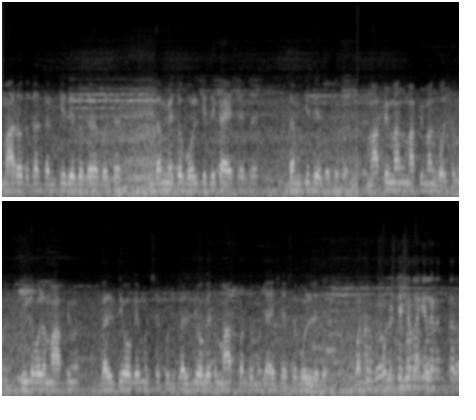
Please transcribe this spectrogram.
मारत होता धमकी देत होतं बोलतं दम येतो बोल किती काय असे धमकी देत होते ते. माफी मांग माफी मांग बोलतो म्हणजे ठीक आहे बोला माफी मांग. गलती हो गई मुझसे कुछ गलती हो गई तो माफ कर दो मुझे ऐसे ऐसे बोल देते. पण पोलीस स्टेशनला गेल्यानंतर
